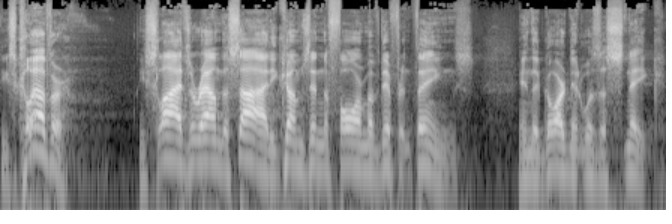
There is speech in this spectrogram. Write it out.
He's clever. He slides around the side. He comes in the form of different things. In the garden, it was a snake.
